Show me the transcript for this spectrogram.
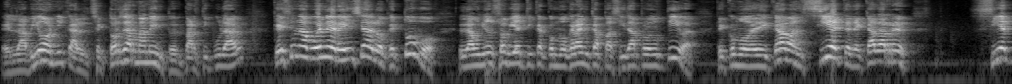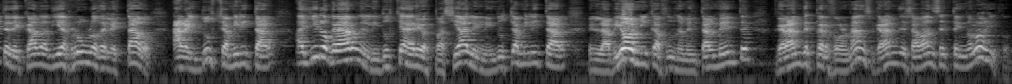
la aviónica, el sector de armamento en particular, que es una buena herencia de lo que tuvo la Unión Soviética como gran capacidad productiva, que como dedicaban siete de cada siete de cada diez rublos del Estado a la industria militar, Allí lograron en la industria aeroespacial, en la industria militar, en la aviónica fundamentalmente, grandes performances, grandes avances tecnológicos.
